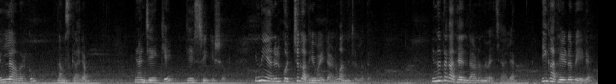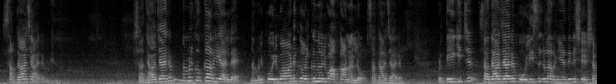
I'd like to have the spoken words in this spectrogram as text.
എല്ലാവർക്കും നമസ്കാരം. ഞാൻ ജെ കെ ജയശ്രീ കിഷോർ ഇന്ന് ഞാനൊരു കൊച്ചു കഥയുമായിട്ടാണ് വന്നിട്ടുള്ളത്. ഇന്നത്തെ കഥ എന്താണെന്ന് വെച്ചാൽ ഈ കഥയുടെ പേര് സദാചാരം എന്നാണ്. സദാചാരം നമ്മൾക്കൊക്കെ അറിയാം അല്ലേ? നമ്മളിപ്പോൾ ഒരുപാട് കേൾക്കുന്ന ഒരു വാക്കാണല്ലോ സദാചാരം. പ്രത്യേകിച്ച് സദാചാര പോലീസുകൾ ഇറങ്ങിയതിന് ശേഷം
